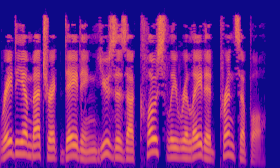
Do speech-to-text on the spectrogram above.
radiometric dating uses a closely related principle.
